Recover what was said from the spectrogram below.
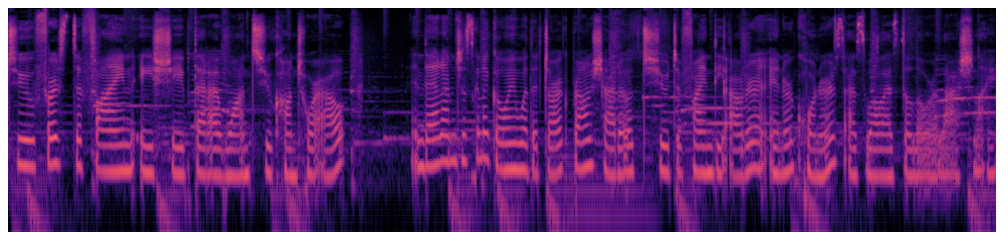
to first define a shape that I want to contour out. And then I'm just going to go in with a dark brown shadow to define the outer and inner corners as well as the lower lash line.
